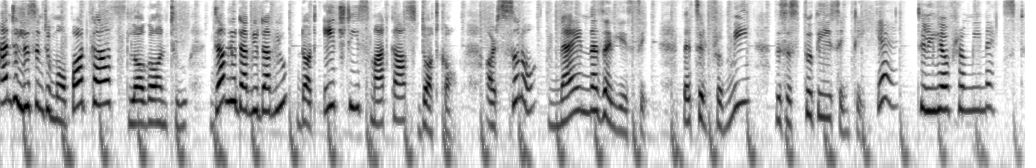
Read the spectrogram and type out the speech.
And to listen to more podcasts, log on to www.htsmartcast.com or suno nain nazariye se. That's it from me. This is Stuti Singh. Take care till you hear from me next.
